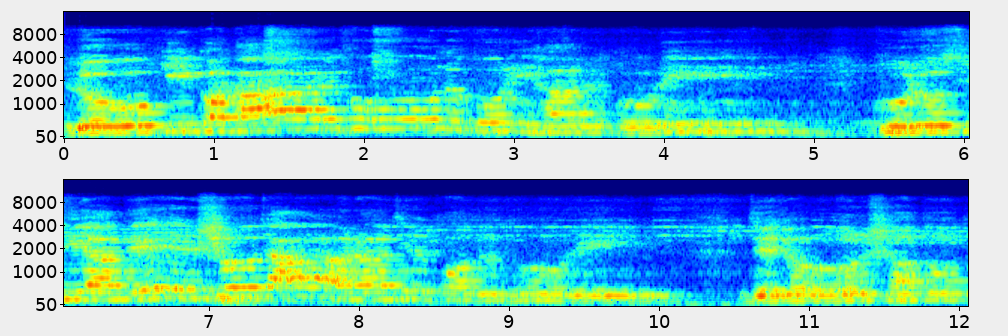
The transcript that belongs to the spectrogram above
লৌকিকতার গুণ পরিহার করে খুলুসিয়াতের সোজা রাজ পদ ধরে যেজন সতত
